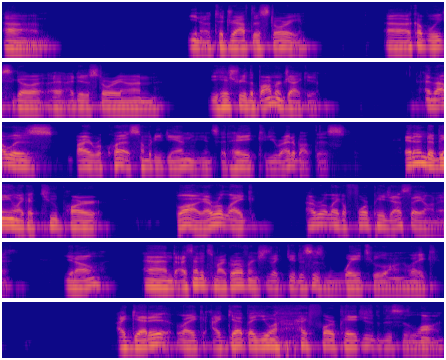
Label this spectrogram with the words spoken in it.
um, you know, to draft the story. Uh, a couple weeks ago, I, I did a story on the history of the bomber jacket. And that was by request. Somebody DM'd me and said, Hey, could you write about this? It ended up being like a two part blog. I wrote like, I wrote like a four page essay on it, you know? And I sent it to my girlfriend. She's like, dude, this is way too long. Like, I get it. Like, I get that you want to write four pages, but this is long.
